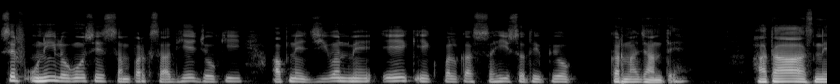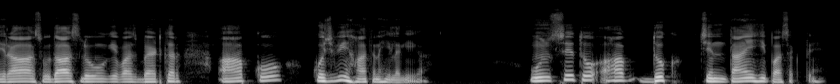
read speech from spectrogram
सिर्फ़ उन्हीं लोगों से संपर्क साधिए जो कि अपने जीवन में एक एक पल का सही सदुपयोग करना जानते हैं। हताश, निराश, उदास लोगों के पास बैठकर आपको कुछ भी हाथ नहीं लगेगा। उनसे तो आप दुख, चिंताएँ ही पा सकते हैं।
